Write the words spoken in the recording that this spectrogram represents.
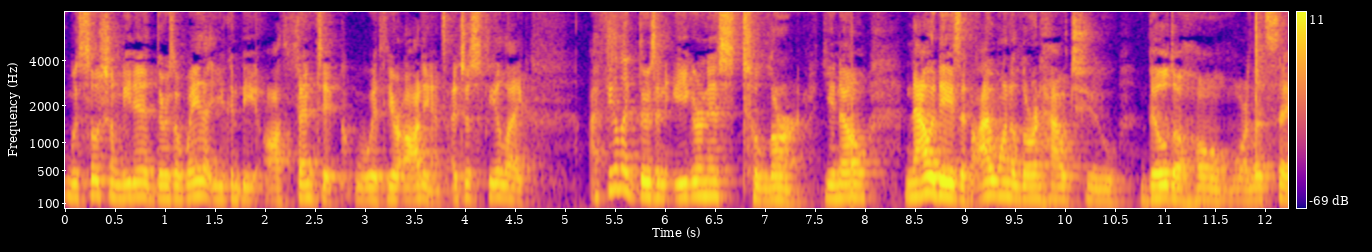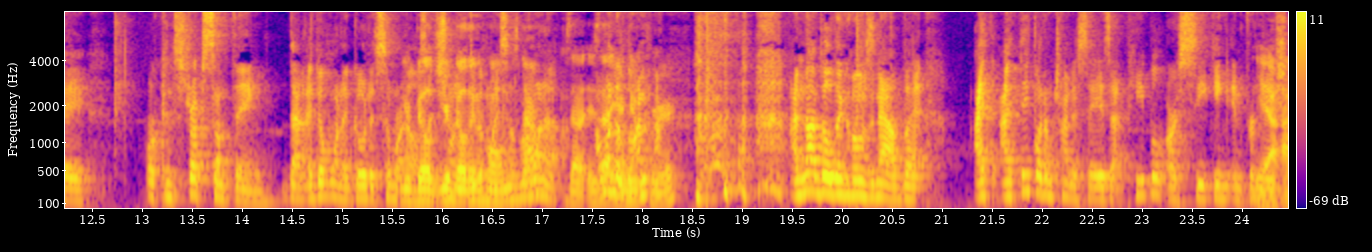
with social media, there's a way that you can be authentic with your audience. I just feel like, I feel like there's an eagerness to learn. You know, nowadays, if I want to learn how to build a home or let's say, or construct something that I don't want to go to somewhere you're, else. Build, you're building homes myself. I now wanna- is that, is I that your new career I'm not building homes now, but I, I think what I'm trying to say is that people are seeking information.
